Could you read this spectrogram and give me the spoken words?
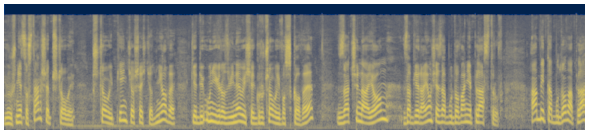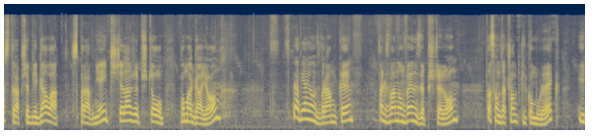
Już nieco starsze pszczoły, pszczoły 5-6 dniowe, kiedy u nich rozwinęły się gruczoły woskowe, zaczynają, zabierają się za budowanie plastrów. Aby ta budowa plastra przebiegała sprawniej, pszczelarze pszczołom pomagają, wprawiając w ramkę tak zwaną węzę pszczelą. To są zaczątki komórek i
